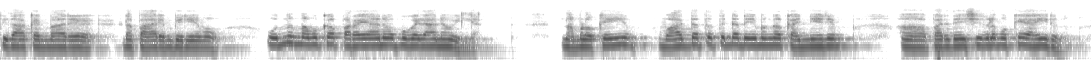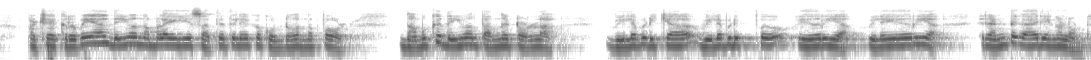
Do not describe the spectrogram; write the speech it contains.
പിതാക്കന്മാരുടെ പാരമ്പര്യമോ ഒന്നും നമുക്ക് പറയാനോ പുകഴാനോ ഇല്ല. നമ്മളൊക്കെയും വാഗ്ദത്വത്തിന്റെ നിയമങ്ങൾക്ക് അന്യരും പരദേശികളുമൊക്കെ ആയിരുന്നു. പക്ഷേ കൃപയാൽ ദൈവം നമ്മളെ ഈ സത്യത്തിലേക്ക് കൊണ്ടുവന്നപ്പോൾ നമുക്ക് ദൈവം തന്നിട്ടുള്ള വിലപിടിക്കാ വിലപിടിപ്പ് ഏറിയ വിലയേറിയ രണ്ട് കാര്യങ്ങളുണ്ട്.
